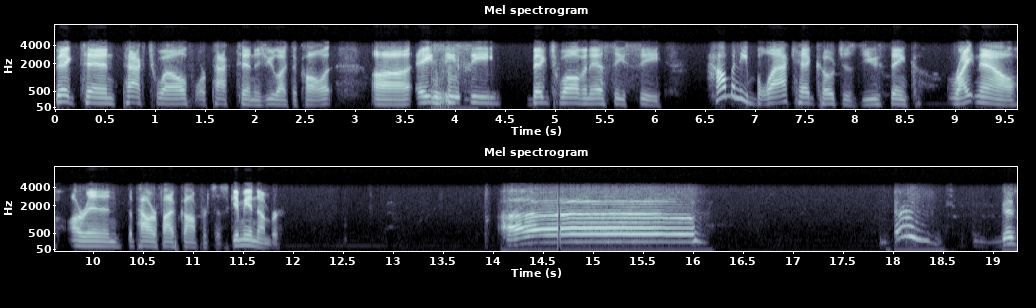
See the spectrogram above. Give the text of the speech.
Big Ten, Pac 12, or Pac 10 as you like to call it, uh, ACC, Big 12, and SEC. How many black head coaches do you think right now are in the Power Five conferences? Give me a number. Uh, there's, there's,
